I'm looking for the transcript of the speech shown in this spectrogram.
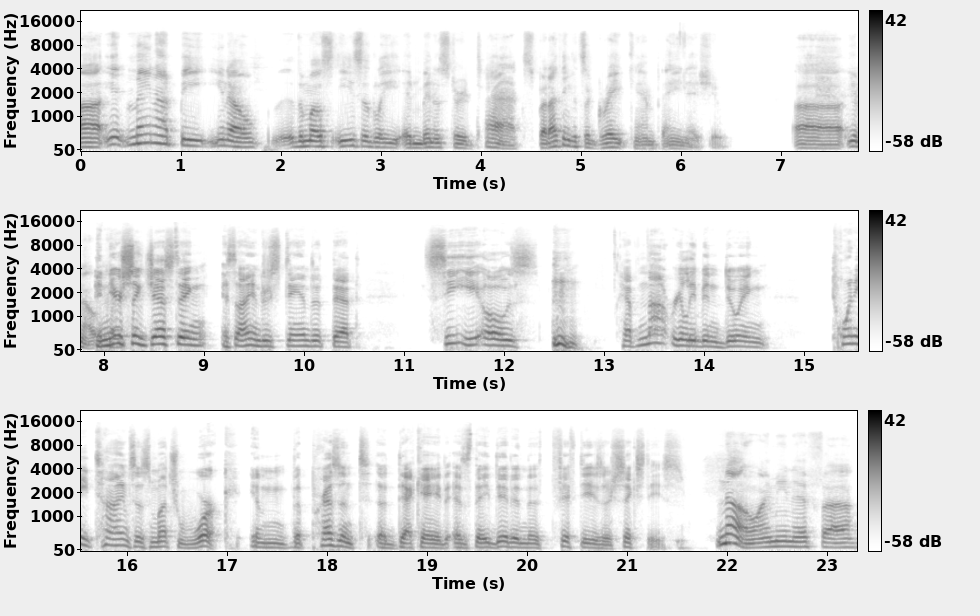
uh, it may not be, you know, the most easily administered tax, but I think it's a great campaign issue. Uh, you know, and you're suggesting, as I understand it, that CEOs have not really been doing 20 times as much work in the present uh, decade as they did in the 50s or 60s. No, I mean, if uh,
